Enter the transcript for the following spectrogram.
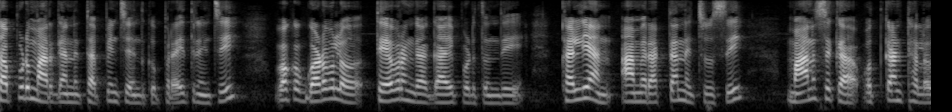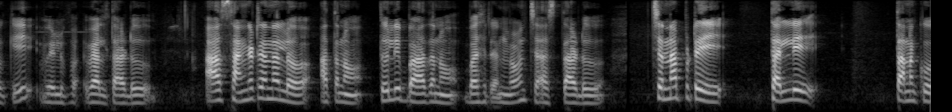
తప్పుడు మార్గాన్ని తప్పించేందుకు ప్రయత్నించి ఒక గొడవలో తీవ్రంగా గాయపడుతుంది. కళ్యాణ్ ఆమె రక్తాన్ని చూసి మానసిక ఉత్కంఠలోకి వెళ్ళి వెళ్తాడు. ఆ సంఘటనలో అతను తొలి బాధను బహిరంగం చేస్తాడు. చిన్నప్పటి తల్లి తనకు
